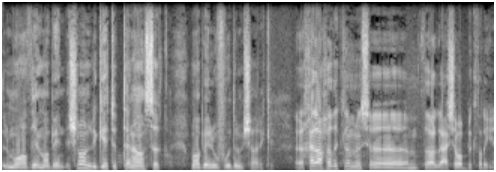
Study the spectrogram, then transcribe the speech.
المواضيع ما بين. شلون لقيتوا التناسق ما بين الوفود المشاركه خليني اخذ من ش- مثال على الشباب القطريين،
